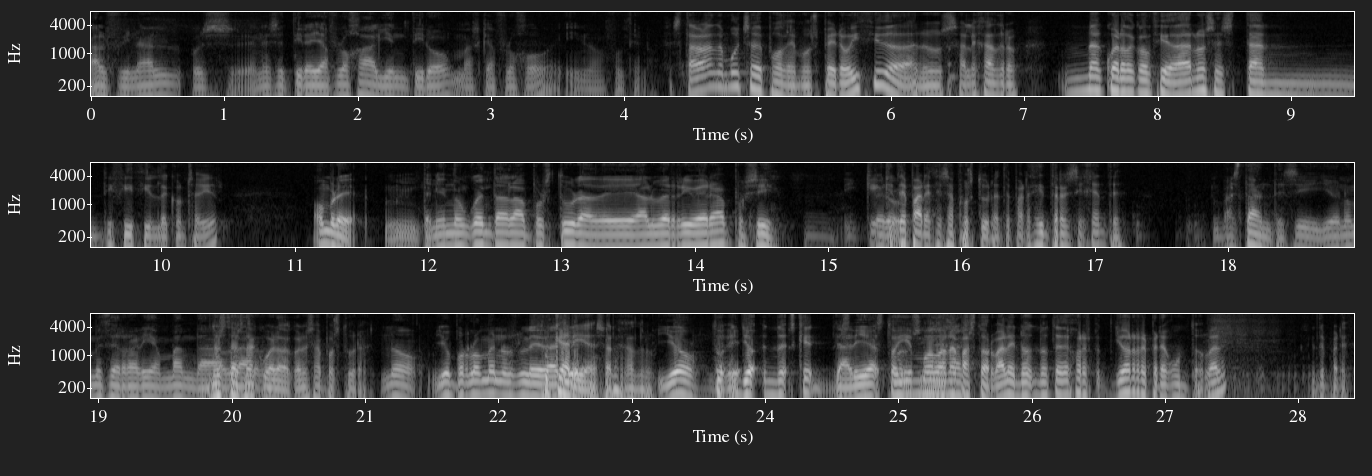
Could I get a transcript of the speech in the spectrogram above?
al final, pues en ese tira y afloja, alguien tiró más que aflojó y no funcionó. Está hablando mucho de Podemos, pero ¿y Ciudadanos, Alejandro? ¿Un acuerdo con Ciudadanos es tan difícil de conseguir? Hombre, mm, teniendo en cuenta la postura de Albert Rivera, pues sí. ¿Y qué, Pero- qué te parece esa postura? ¿Te parece intransigente? Bastante, sí. Yo no me cerraría en banda. ¿No estás de acuerdo con esa postura? No, yo por lo menos le ¿Tú qué harías, Alejandro? Yo. Tú- daría- yo- no, es que daría- estoy bueno, en si modo Ana dejas- Pastor, ¿vale? No, no te dejo resp- Yo repregunto, ¿vale? ¿Qué te parece?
